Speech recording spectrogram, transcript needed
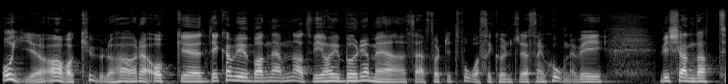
Oj, ja, vad kul att höra. Och eh, det kan vi ju bara nämna att vi har ju börjat med så 42 sekunders recensioner. Vi, vi kände att,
